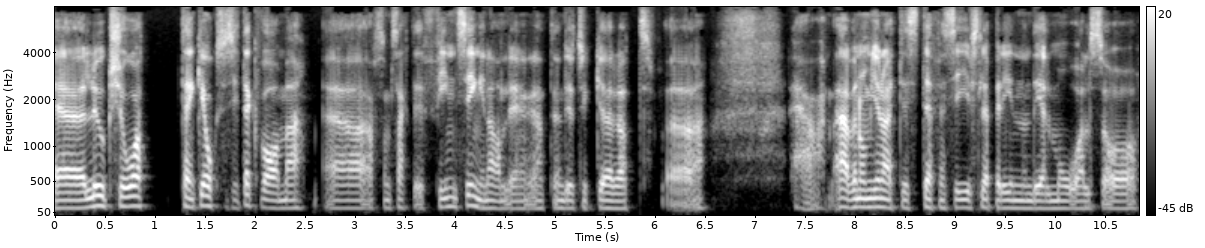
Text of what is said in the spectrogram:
uh, Luke Shaw tänker jag också sitta kvar med. Uh, som sagt, det finns ingen anledning att jag tycker att uh, ja, även om Uniteds defensiv släpper in en del mål så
